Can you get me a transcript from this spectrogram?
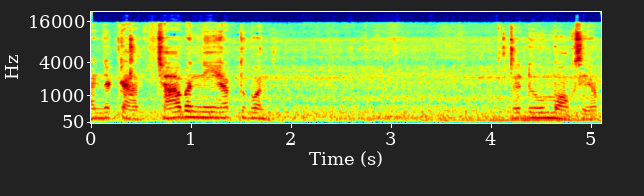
บรรยากาศเช้าวันนี้ครับทุกคนแล้วดูหมอกสิครับ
